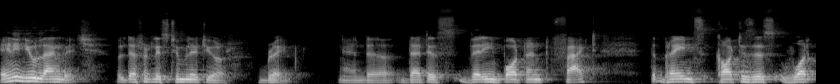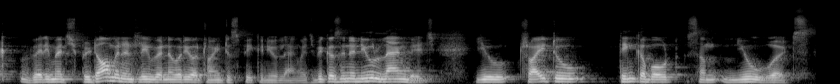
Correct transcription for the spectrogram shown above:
Any new language will definitely stimulate your brain. And uh, that is very important fact. The brain's cortices work very much predominantly whenever you are trying to speak a new language. Because in a new language you try to think about some new words.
